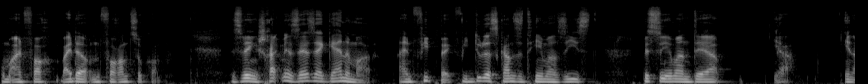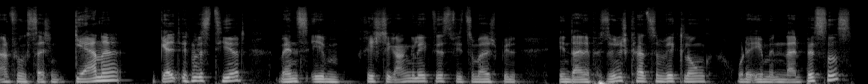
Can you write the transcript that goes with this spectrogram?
um einfach weiter und voranzukommen. Deswegen schreib mir sehr, sehr gerne mal ein Feedback, wie du das ganze Thema siehst. Bist du jemand, der, ja, in Anführungszeichen gerne Geld investiert, wenn es eben richtig angelegt ist, wie zum Beispiel in deine Persönlichkeitsentwicklung oder eben in dein Business?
